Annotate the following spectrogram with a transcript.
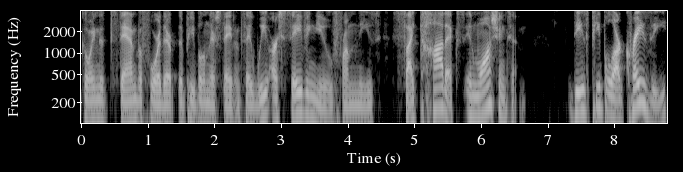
going to stand before their, the people in their state and say, We are saving you from these psychotics in Washington. These people are crazy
